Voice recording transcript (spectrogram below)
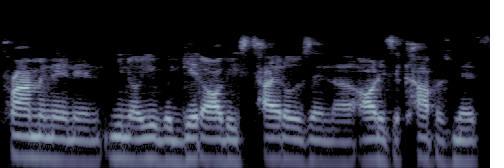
prominent and you know you would get all these titles and uh, all these accomplishments.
